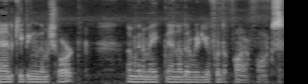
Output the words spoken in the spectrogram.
and keeping them short I'm gonna make another video for the Firefox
